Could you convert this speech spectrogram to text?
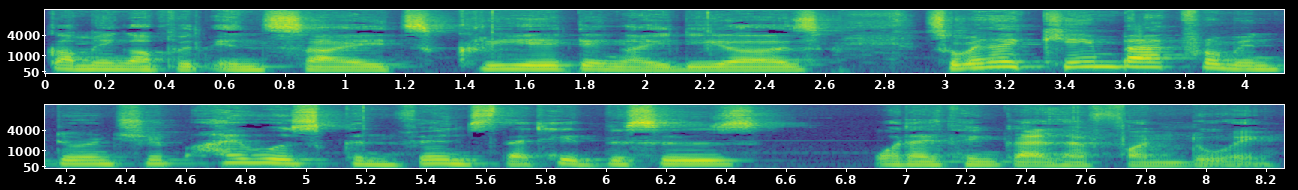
coming up with insights, creating ideas. So when I came back from internship, I was convinced that, hey, this is what I think I'll have fun doing.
